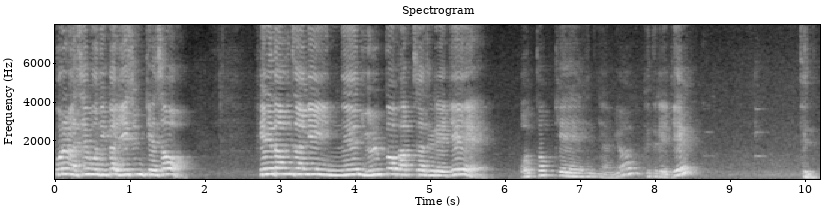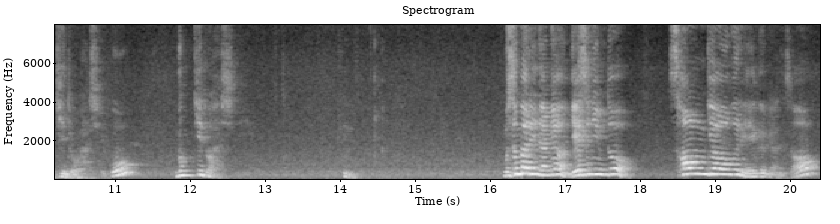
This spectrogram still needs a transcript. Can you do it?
오늘 말씀 보니까 예수님께서 회당장에 있는 율법학자들에게 어떻게 했냐면 그들에게 듣기도 하시고 묻기도 하시니. 음. 무슨 말이냐면 예수님도 성경을 읽으면서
